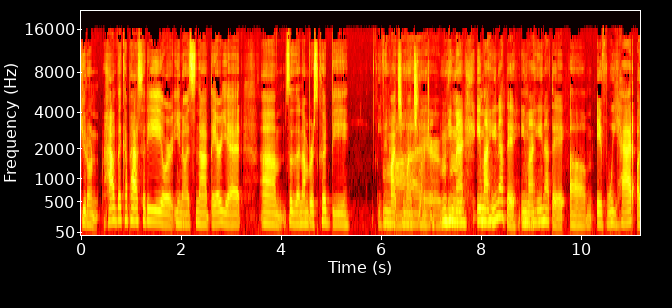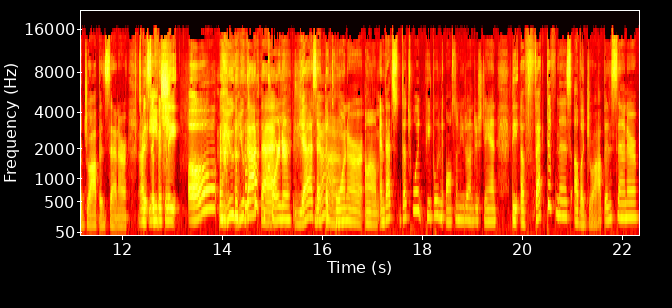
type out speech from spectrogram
you don't have the capacity or you know it's not there yet, um, so the numbers could be even much much larger. higher. Ima- imagínate, imagínate um, if we had a drop-in center specifically. Oh, you you got that Corner. Yes, at the corner, um, and that's that's what people also need to understand. The effectiveness of a drop-in center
